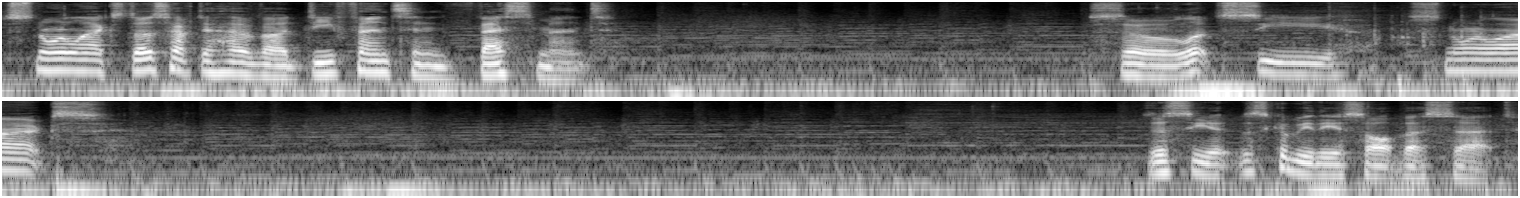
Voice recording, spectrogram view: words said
Snorlax does have to have a defense investment. So let's see. Snorlax. This. This could be the Assault Vest set.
